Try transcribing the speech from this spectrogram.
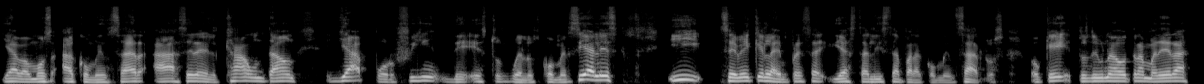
ya vamos a comenzar a hacer el countdown ya por fin de estos vuelos comerciales y se ve que la empresa ya está lista para comenzarlos, ¿ok? Entonces, de una u otra manera,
